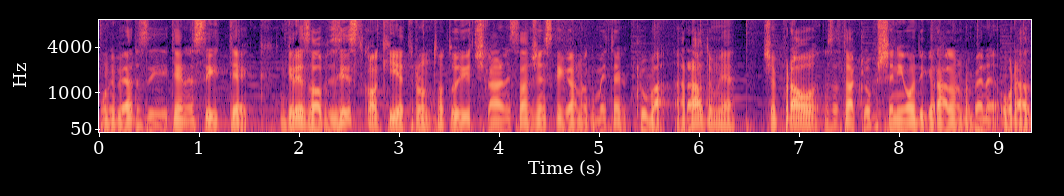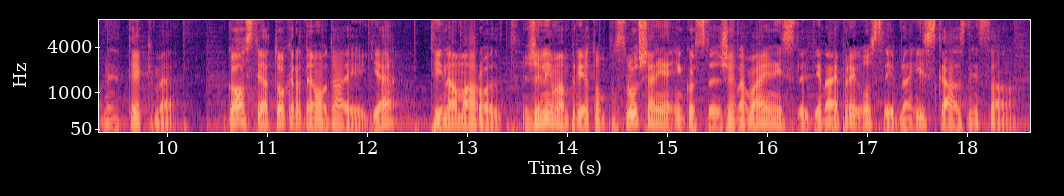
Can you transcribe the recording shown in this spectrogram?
Univerzi Tennessee Tech. Gre za obvezistko, ki je trenutno tudi članica ženskega nogometnega kluba Radomlje, čeprav za ta klub še ni odigrala nobene uradne tekme. Gostja tokratne oddaje je Tina Marold. Želim vam prijetno poslušanje in ko ste že navajeni, sledi najprej osebna izkaznica.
